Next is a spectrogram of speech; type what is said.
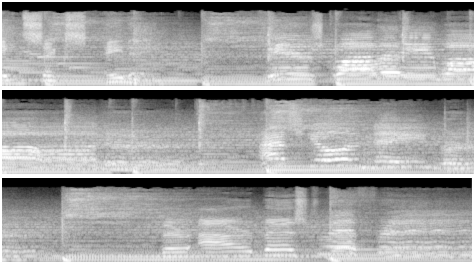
8688. Here's quality water. Ask your neighbor. They're our best reference.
